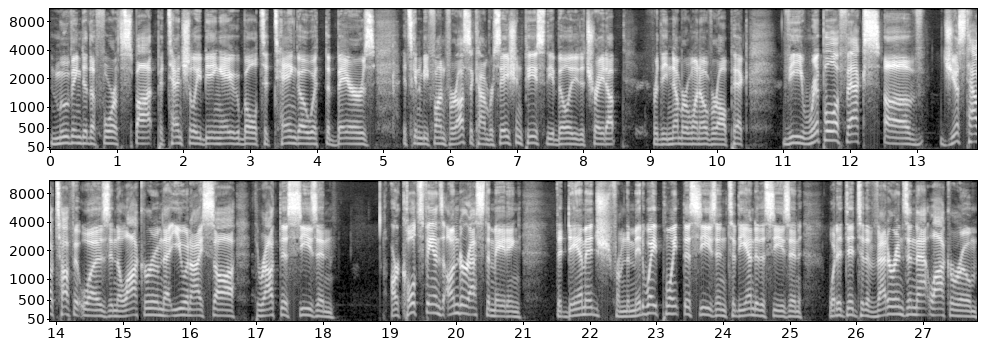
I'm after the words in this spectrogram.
moving to the fourth spot, potentially being able to tango with the Bears. It's going to be fun for us, a conversation piece, the ability to trade up for the number one overall pick. The ripple effects of just how tough it was in the locker room that you and I saw throughout this season. Are Colts fans underestimating the damage from the midway point this season to the end of the season, what it did to the veterans in that locker room,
